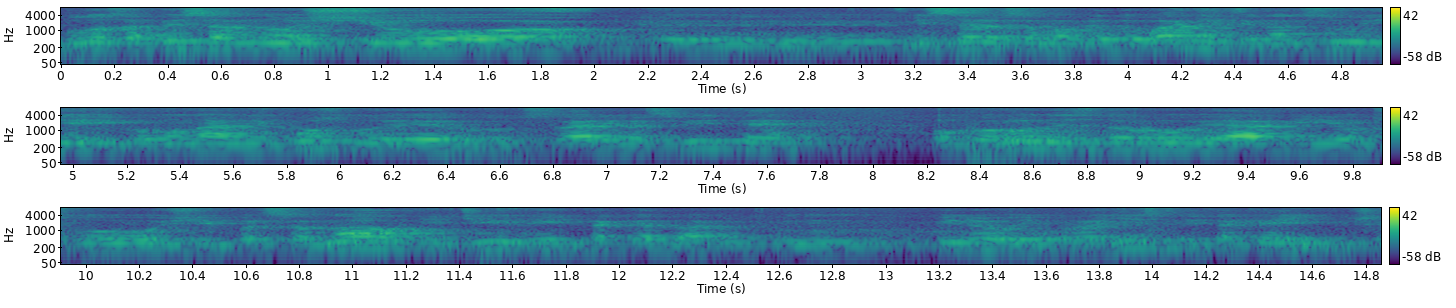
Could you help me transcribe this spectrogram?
було записано, що е, місцеве самоврядування фінансує і комунальні послуги в сфері освіти, охорони здоров'я, і обслуговуючий персонал, і пільги, і таке далі, пільговий проїзд і таке інше.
